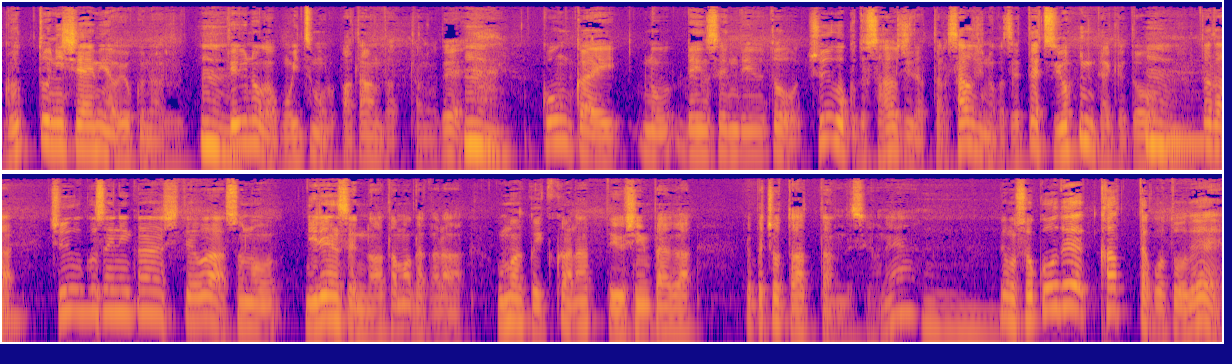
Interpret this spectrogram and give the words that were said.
ぐっと2試合目は良くなる。っていうのがもういつものパターンだったので、うん、今回の連戦でいうと中国とサウジだったらサウジの方が絶対強いんだけど、うん、ただ中国戦に関してはその2連戦の頭だからうまくいくかなっていう心配がやっぱちょっとあったんですよね。うん、でもそこで勝ったことで、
